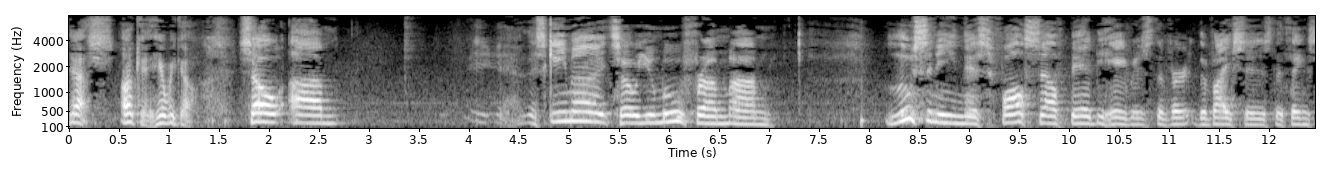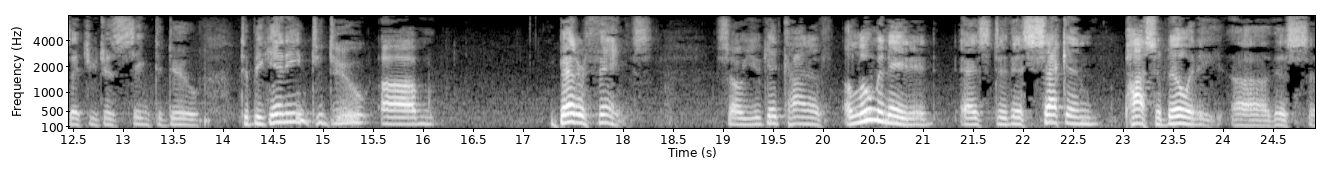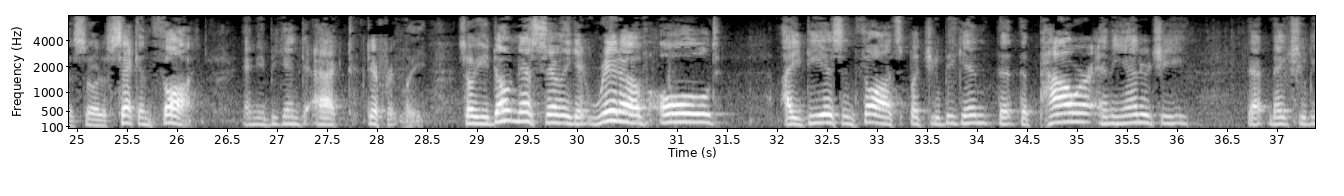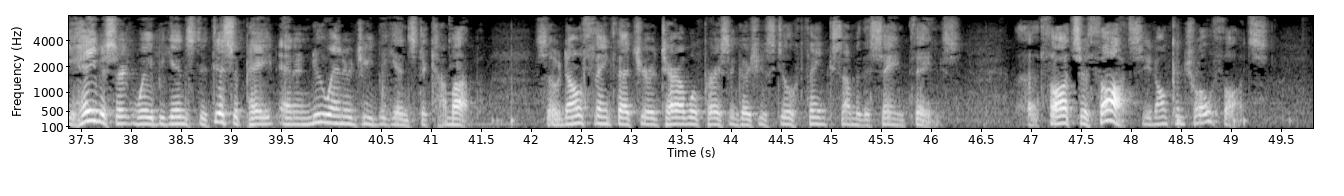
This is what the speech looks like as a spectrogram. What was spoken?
Yes. Okay, here we go. So, um, the schema, so you move from um, loosening this false self, bad behaviors, the, ver- the vices, the things that you just seem to do, to beginning to do um, better things. So you get kind of illuminated as to this second possibility, uh, this uh, sort of second thought, and you begin to act differently. So you don't necessarily get rid of old ideas and thoughts, but you begin the, the power and the energy that makes you behave a certain way begins to dissipate and a new energy begins to come up. So don't think that you're a terrible person because you still think some of the same things. Uh, thoughts are thoughts. You don't control thoughts,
